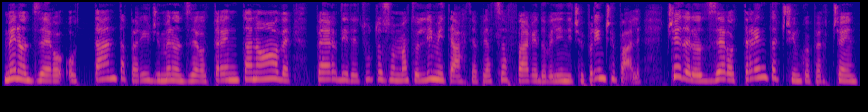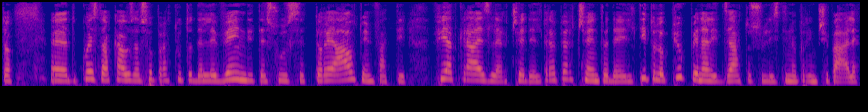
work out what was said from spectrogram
meno 0,80%, Parigi meno 0,39%, perdite tutto sommato limitate a Piazza Affari, dove l'indice principale cede lo 0,35%. Eh, questo a causa soprattutto delle vendite sul settore auto, infatti Fiat Chrysler cede il 3% ed è il titolo più penalizzato sul listino principale.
